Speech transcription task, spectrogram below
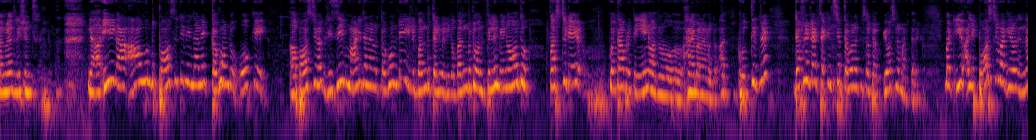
ಕಂಗ್ರ್ಯಾಚುಲೇಷನ್ಸ್ ಈಗ ಆ ಒಂದು ಪಾಸಿಟಿವ್ ಇಂದಾನೆ ತಗೊಂಡು ಓಕೆ ಪಾಸಿಟಿವ್ ಆಗಿ ರಿಸೀವ್ ಮಾಡಿದ ನಾನು ತಗೊಂಡೆ ಇಲ್ಲಿ ಬಂದು ತೆಲುಗು, ಈಗ ಬಂದ್ಬಿಟ್ಟು ಒಂದು ಫಿಲ್ಮ್ ಏನಾದ್ರು ಫಸ್ಟ್ ಡೇ ಗೊತ್ತಾಗ್ಬಿಡುತ್ತೆ ಏನು ಅದು ಹಣೆ ಬರ ಅನ್ನೋದು ಅದು ಗೊತ್ತಿದ್ರೆ ಡೆಫಿನೆಟ್ ಆಗಿ ಸೆಕೆಂಡ್ ಸ್ಟೆಪ್ ತಗೊಳ್ಳೋಕೆ ಸ್ವಲ್ಪ ಯೋಚನೆ ಮಾಡ್ತಾರೆ. ಬಟ್ ಈ ಅಲ್ಲಿ ಪಾಸಿಟಿವ್ ಆಗಿರೋದ್ರಿಂದ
